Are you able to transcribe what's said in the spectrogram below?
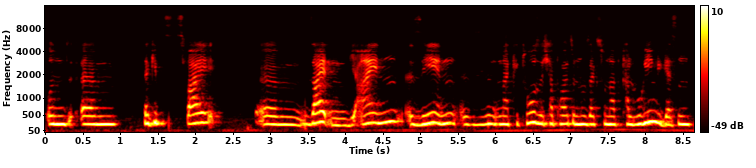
Und ähm, da gibt es zwei ähm, Seiten. Die einen sehen, sie sind in der Ketose, ich habe heute nur 600 Kalorien gegessen,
